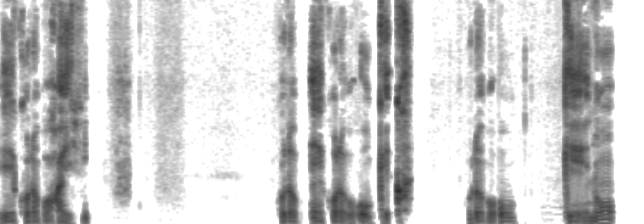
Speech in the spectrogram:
えー、コラボ配信。コラボ、えー、コラボ OK か。コラボ OK の、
